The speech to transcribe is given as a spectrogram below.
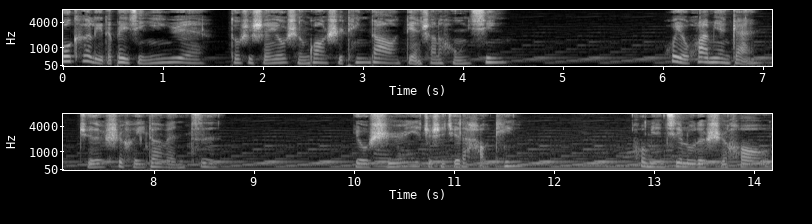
播客里的背景音乐都是神游神逛时听到点上的红心，会有画面感，觉得适合一段文字；有时也只是觉得好听。后面记录的时候，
